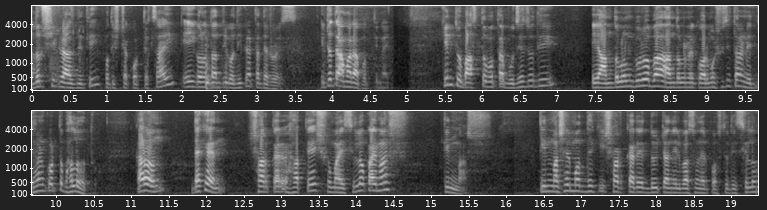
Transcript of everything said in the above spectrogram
আদর্শিক রাজনীতি প্রতিষ্ঠা করতে চায় এই গণতান্ত্রিক অধিকার তাদের রয়েছে। এটাতে আমার আপত্তি নাই। কিন্তু বাস্তবতা বুঝে যদি এই আন্দোলনগুলো বা আন্দোলনের কর্মসূচি তারা নির্ধারণ করতে, ভালো হতো। কারণ দেখেন, সরকারের হাতে সময় ছিল কয় মাস? তিন মাস। তিন মাসের মধ্যে কি সরকারের দুইটা নির্বাচনের প্রস্তুতি ছিল?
